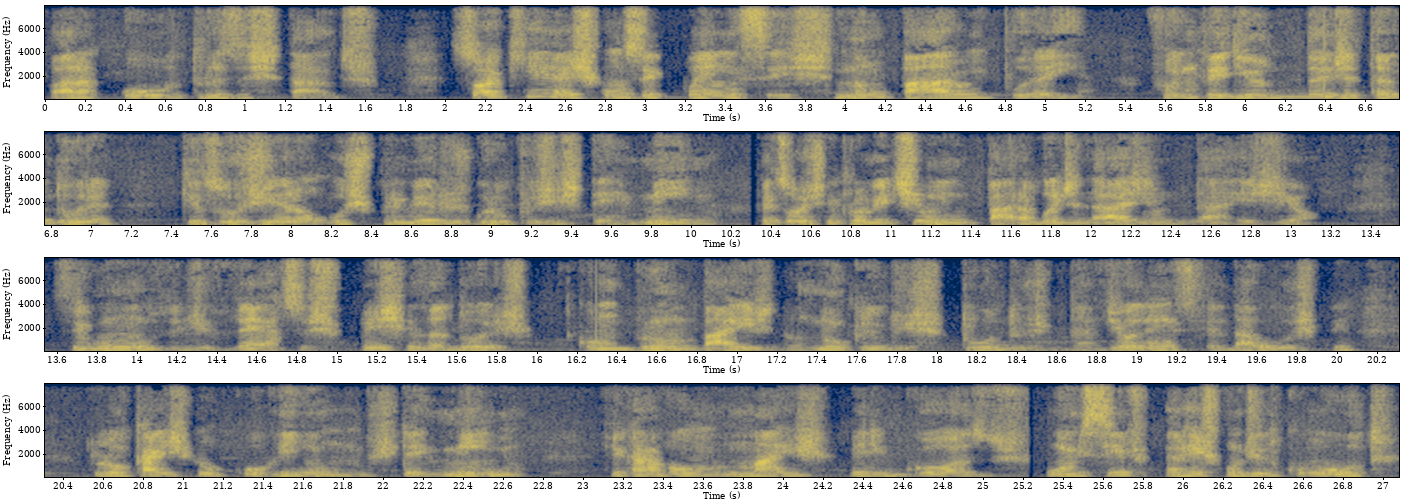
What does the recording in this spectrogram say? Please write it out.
para outros estados. Só que as consequências não param por aí. Foi no período da ditadura que surgiram os primeiros grupos de extermínio, pessoas que prometiam limpar a bandidagem da região. Segundo diversos pesquisadores, como Bruno Paes, do Núcleo de Estudos da Violência da USP, locais que ocorriam extermínio ficavam mais perigosos. O homicídio era respondido com outro,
